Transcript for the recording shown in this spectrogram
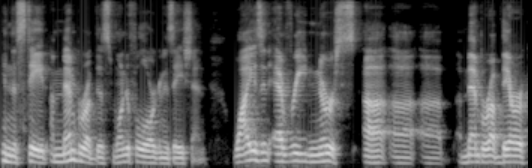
in the state a member of this wonderful organization? Why isn't every nurse uh, uh, uh, a member of their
